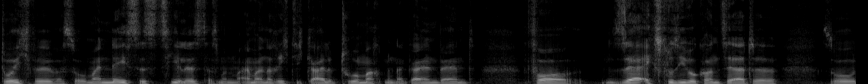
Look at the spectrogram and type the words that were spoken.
durch will, was so mein nächstes Ziel ist, dass man einmal eine richtig geile Tour macht mit einer geilen Band vor sehr exklusive Konzerte, so,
